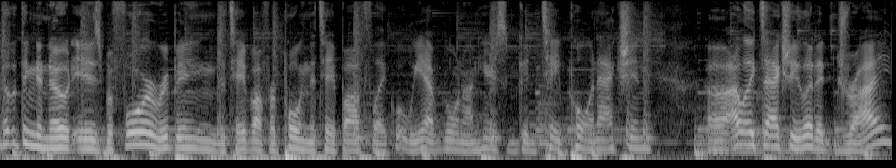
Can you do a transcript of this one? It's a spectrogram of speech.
Another thing to note is before ripping the tape off or pulling the tape off, like what we have going on here, some good tape pulling action. Uh, I like to actually let it dry.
